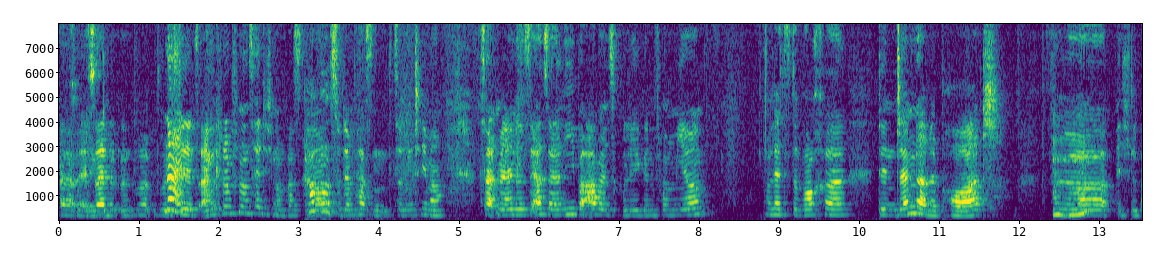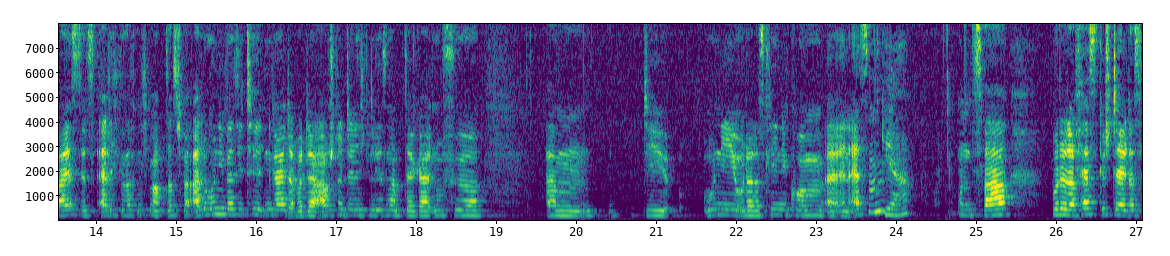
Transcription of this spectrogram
äh, es sei denn, du würdest jetzt anknüpfen, sonst hätte ich noch was genau zu dem passen, zu dem Thema. Es hat mir eine sehr, sehr liebe Arbeitskollegin von mir letzte Woche den Gender Report für, Mhm. ich weiß jetzt ehrlich gesagt nicht mal, ob das für alle Universitäten galt, aber der Ausschnitt, den ich gelesen habe, der galt nur für ähm, die Uni oder das Klinikum äh, in Essen. Ja. Und zwar wurde da festgestellt, dass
